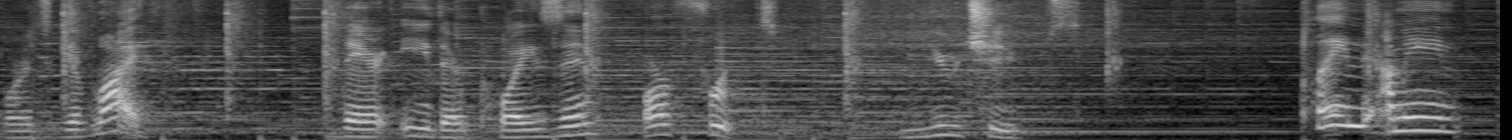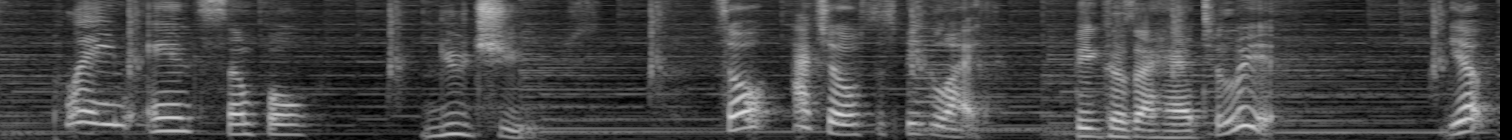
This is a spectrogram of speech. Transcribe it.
words give life. They're either poison or fruit. You choose. Plain, I mean, plain and simple, you choose. So I chose to speak life because I had to live. Yep,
